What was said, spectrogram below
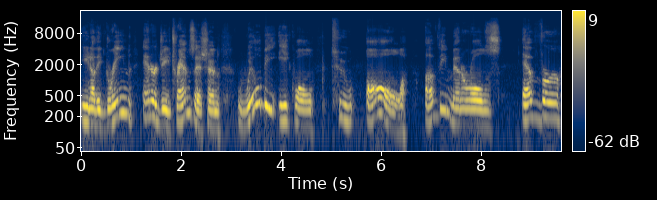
you know the green energy transition will be equal to all of the minerals ever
